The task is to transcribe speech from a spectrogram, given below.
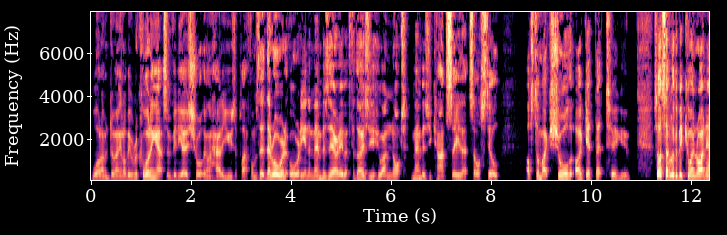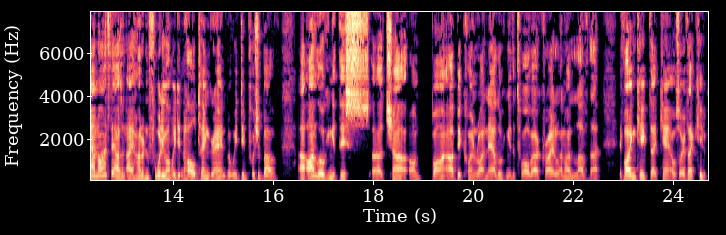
what I'm doing. And I'll be recording out some videos shortly on how to use the platforms. They're already already in the members area, but for those of you who are not members, you can't see that. So I'll still I'll still make sure that I get that to you. So let's have a look at Bitcoin right now 9,841. We didn't hold 10 grand, but we did push above. Uh, I'm looking at this uh, chart on buy, uh, Bitcoin right now, looking at the 12 hour cradle, and I love that. If I can keep that can, or sorry, if that keep,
